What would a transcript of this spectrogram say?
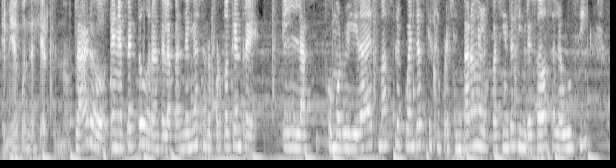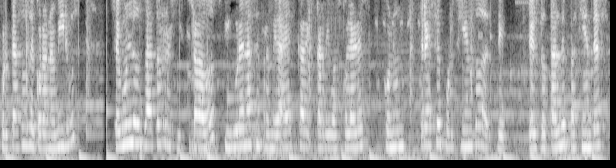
el miedo a contagiarse, ¿no? Claro, en efecto, durante la pandemia se reportó que entre las comorbilidades más frecuentes que se presentaron en los pacientes ingresados a la UCI por casos de coronavirus según los datos registrados, figuran las enfermedades cardiovasculares con un 13% del total de pacientes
